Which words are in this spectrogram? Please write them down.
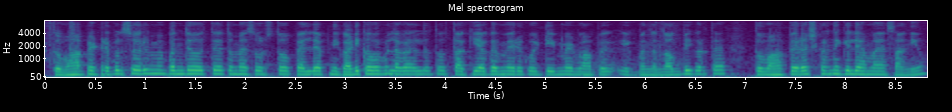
तो वहाँ पे ट्रिपल स्टोरी में बंदे होते हैं तो मैं सोचता हूँ पहले अपनी गाड़ी कवर में लगा लेता हूँ, ताकि अगर मेरे कोई टीममेट वहाँ पे एक बंदा नॉक भी करता है तो वहाँ पे रश करने के लिए हमें आसानी हो।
